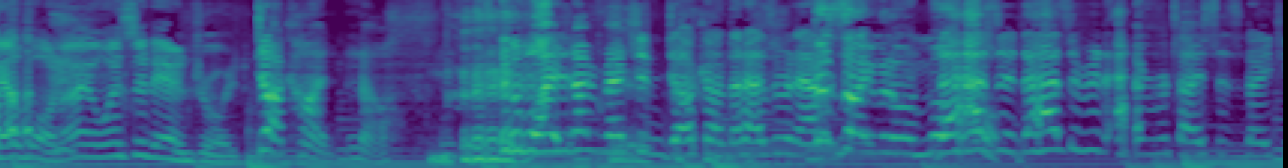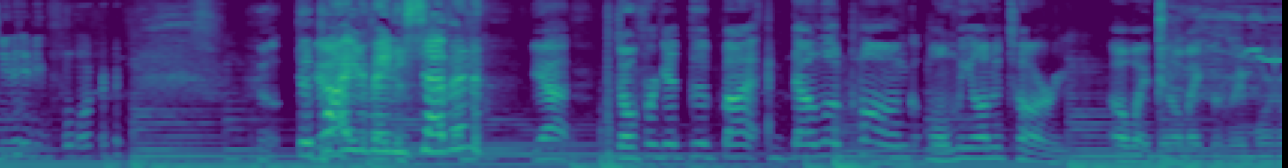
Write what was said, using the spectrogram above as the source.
available on iOS and Android. Duck Hunt. No. Why did I mention Duck Hunt? That hasn't been That's not even on mobile. That hasn't that hasn't been advertised since 1984. The yeah. Pride of '87. Yeah. Don't forget to buy, download Pong only on Atari. Oh wait, they don't make those anymore.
